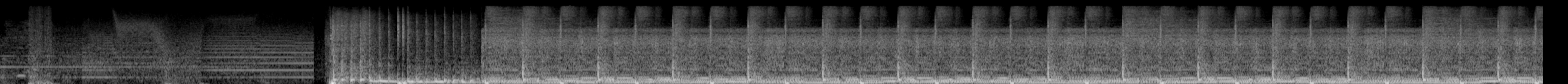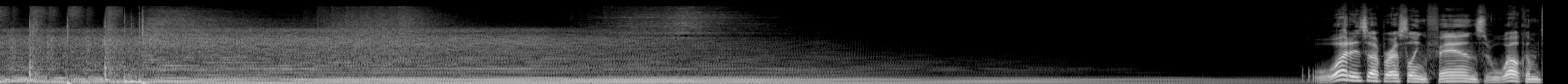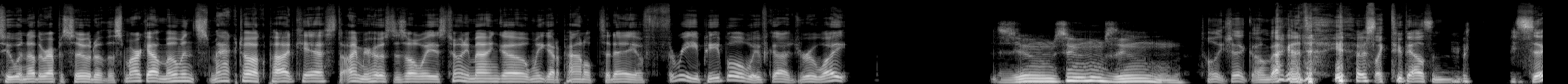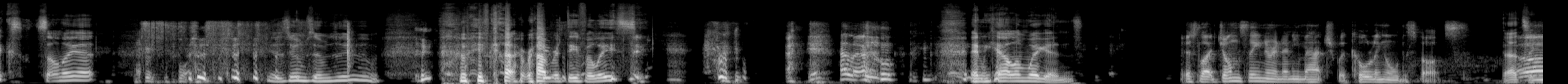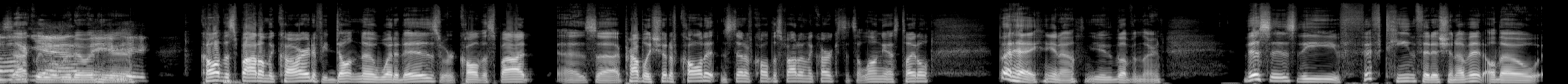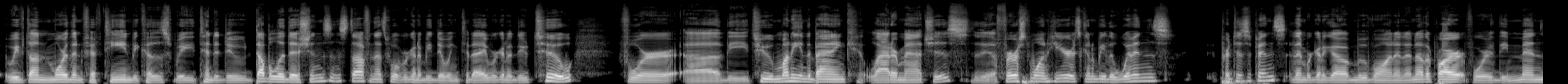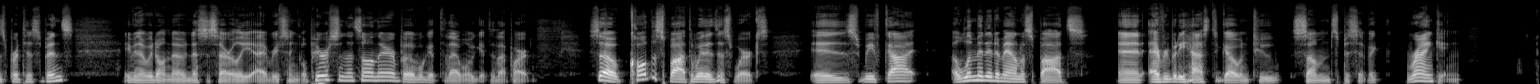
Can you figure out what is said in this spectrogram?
何? What is up, wrestling fans? Welcome to another episode of the Smark Out Moment Smack Talk podcast. I'm your host, as always, Tony Mango, and we got a panel today of three people. We've got Drew White. Zoom, zoom, zoom. Holy shit, going back in the day. it was like 2006, something like that. Yeah, zoom, zoom, zoom. We've got Robert DeFelice Hello. and Callum Wiggins. Just like John Cena in any match, we're calling all the spots. That's Oh, exactly what we're doing here. call the spot on the card if you don't know what it is, or call the spot as uh, I probably should have called it instead of called the spot on the card because it's a long ass title. But hey, you know, you live and learn. This is the 15th edition of it, although we've done more than 15 because we tend to do double editions and stuff, and that's what we're going to be doing today. We're going to do two for uh, the two Money in the Bank ladder matches. The first one here is going to be the women's participants, then we're going to go move on in another part for the men's participants even though we don't know necessarily every single person that's on there, but we'll get to that when we get to that part. So, call the spot, the way that this works is we've got a limited amount of spots, and everybody has to go into some specific ranking.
